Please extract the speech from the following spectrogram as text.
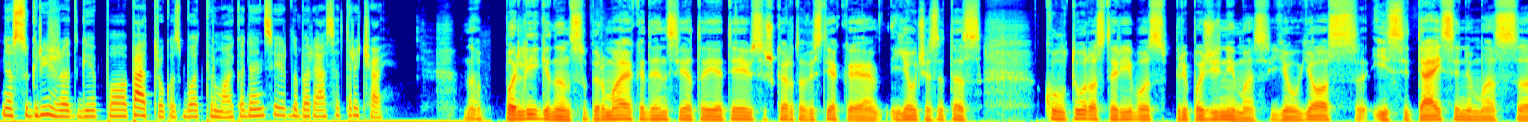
nes sugrįžotgi po pertraukos, buvot pirmoji kadencija ir dabar esate trečioji. Na, palyginant su pirmąją kadenciją, tai atėjus iš karto vis tiek e, jaučiasi tas kultūros tarybos pripažinimas, jau jos įsiteisinimas e,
